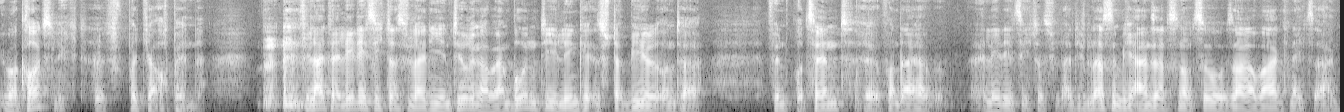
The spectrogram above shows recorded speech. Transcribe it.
über Kreuz liegt. Das spricht ja auch Bände. vielleicht erledigt sich das vielleicht hier in Thüringen, aber im Bund, die Linke ist stabil unter 5 Prozent. Äh, von daher erledigt sich das vielleicht. Ich lasse mich einen Satz noch zu Sarah Wagenknecht sagen.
